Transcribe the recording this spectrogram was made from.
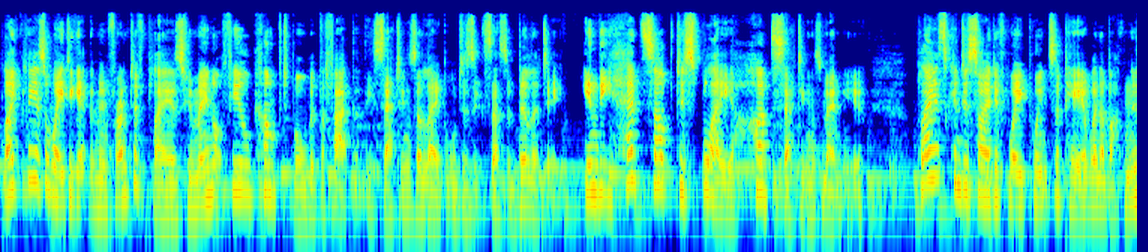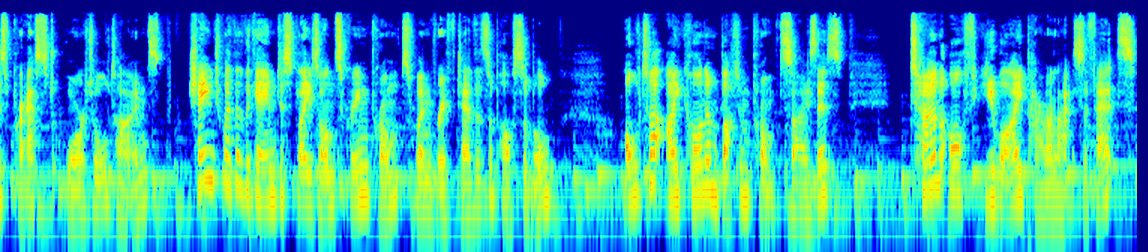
likely as a way to get them in front of players who may not feel comfortable with the fact that these settings are labelled as accessibility. In the Heads Up Display HUD settings menu, Players can decide if waypoints appear when a button is pressed or at all times, change whether the game displays on screen prompts when rift tethers are possible, alter icon and button prompt sizes, turn off UI parallax effects,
